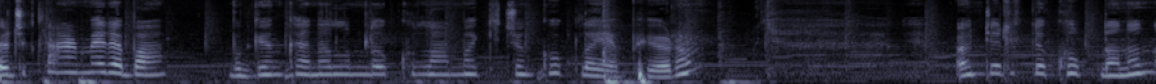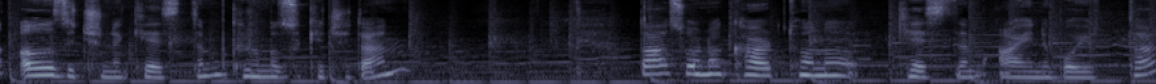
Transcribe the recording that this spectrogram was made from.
Çocuklar merhaba. Bugün kanalımda kullanmak için kukla yapıyorum. Öncelikle kuklanın ağız içini kestim kırmızı keçiden. Daha sonra kartonu kestim aynı boyutta.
